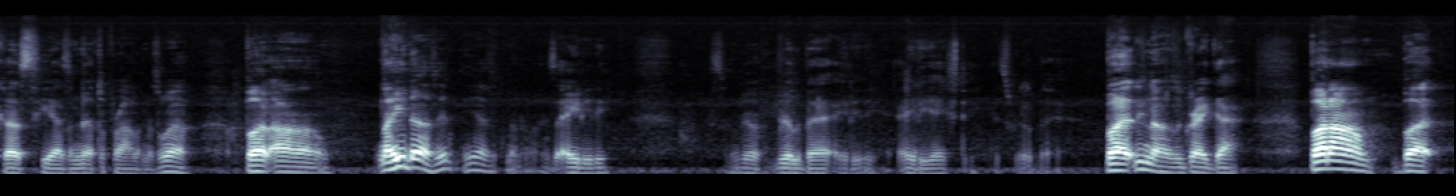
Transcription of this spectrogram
because he has a mental problem as well. But um, no, he does. He, he has mental. It's ADD. It's real, really bad ADD, ADHD. It's real bad. But you know, he's a great guy. But um, but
